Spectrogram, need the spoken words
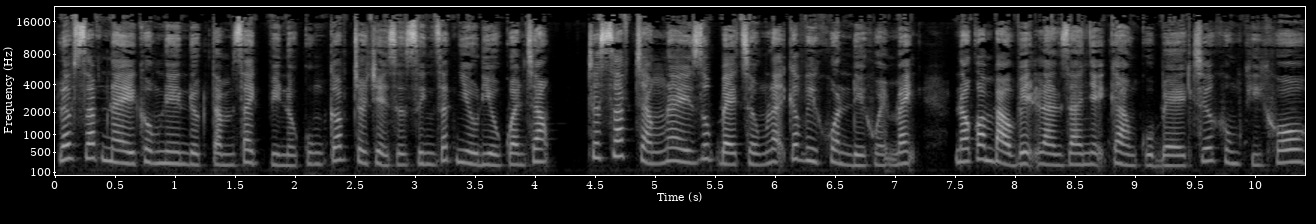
Lớp sáp này không nên được tắm sạch vì nó cung cấp cho trẻ sơ sinh rất nhiều điều quan trọng. Chất sáp trắng này giúp bé chống lại các vi khuẩn để khỏe mạnh. Nó còn bảo vệ làn da nhạy cảm của bé trước không khí khô.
